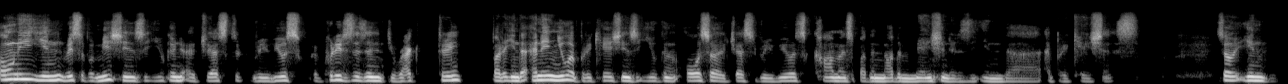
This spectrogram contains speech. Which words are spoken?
Only in resubmissions you can address reviews criticism directly, but in the, any new applications you can also address reviews comments, but not mentioned in the applications. So in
